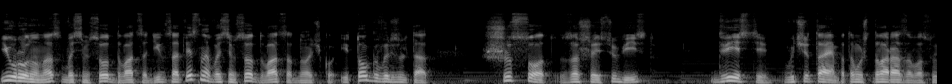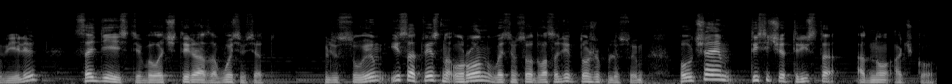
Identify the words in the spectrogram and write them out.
И урон у нас 821, соответственно 821 очко. Итоговый результат 600 за 6 убийств. 200 вычитаем, потому что два раза вас убили. Содействие было 4 раза 80 плюсуем. И соответственно урон 821 тоже плюсуем. Получаем 1301 очко.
